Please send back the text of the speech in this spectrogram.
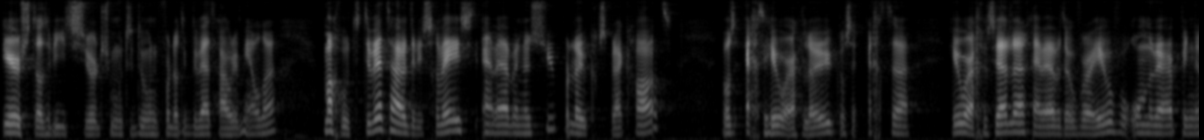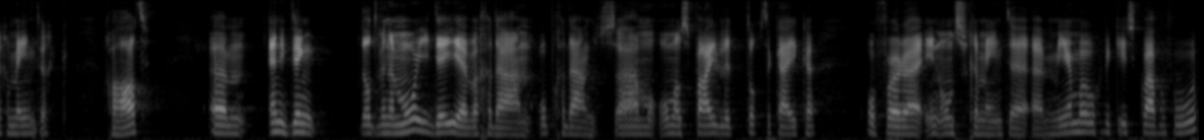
eerst dat research moeten doen voordat ik de wethouder mailde. Maar goed, de wethouder is geweest en we hebben een superleuk gesprek gehad. Het was echt heel erg leuk, het was echt uh, heel erg gezellig en we hebben het over heel veel onderwerpen in de gemeente gehad. Um, en ik denk dat we een mooi idee hebben gedaan, opgedaan samen om als pilot toch te kijken of er uh, in onze gemeente uh, meer mogelijk is qua vervoer.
